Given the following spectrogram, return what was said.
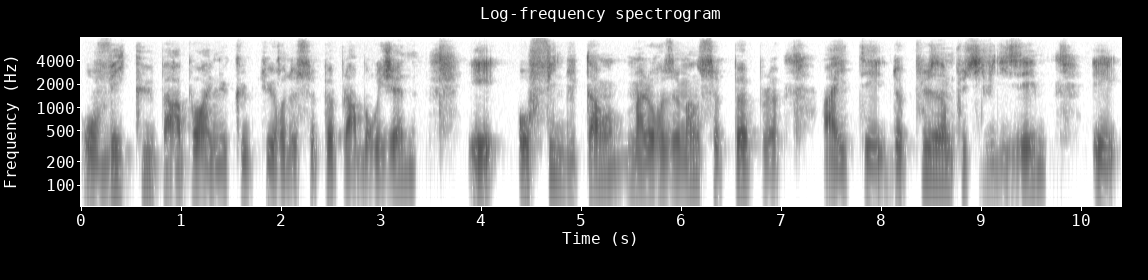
au vécu par rapport à une culture de ce peuple aborigène. Et au fil du temps, malheureusement, ce peuple a été de plus en plus civilisé et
